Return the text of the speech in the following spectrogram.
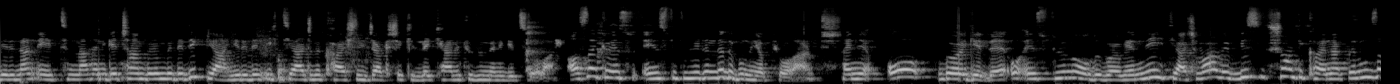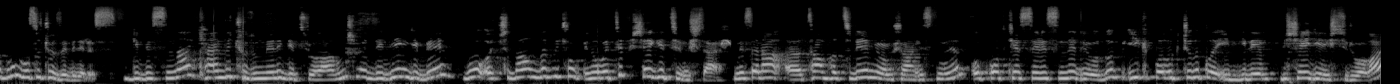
verilen eğitimler, hani geçen bölümde dedik ya yerinin ihtiyacını karşılayacak şekilde kendi çözümlerini getiriyorlar. Aslında köy enstitülerinde de bunu yapıyorlarmış. Hani o bölgede, o enstitünün olduğu bölgede ne ihtiyaç var ve biz şu anki kaynaklarımızla bunu nasıl çözebiliriz gibisinden kendi çözümlerini getiriyorlarmış ve dediğin gibi bu açıdan da birçok inovatif şey getirmişler. Mesela e, tam hatırlıyorum hatırlayamıyorum şu an ismini. O podcast serisinde diyordu. İlk balıkçılıkla ilgili bir şey geliştiriyorlar.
